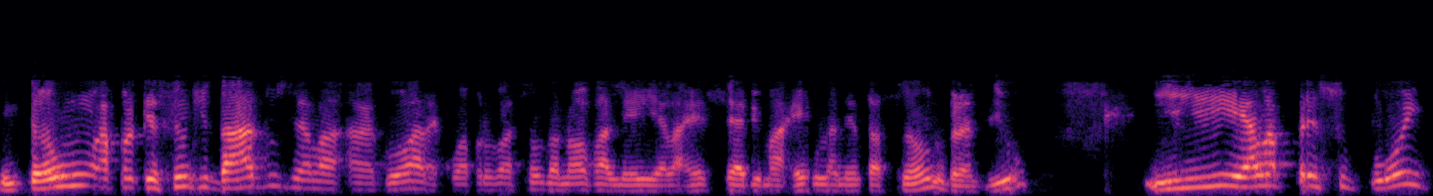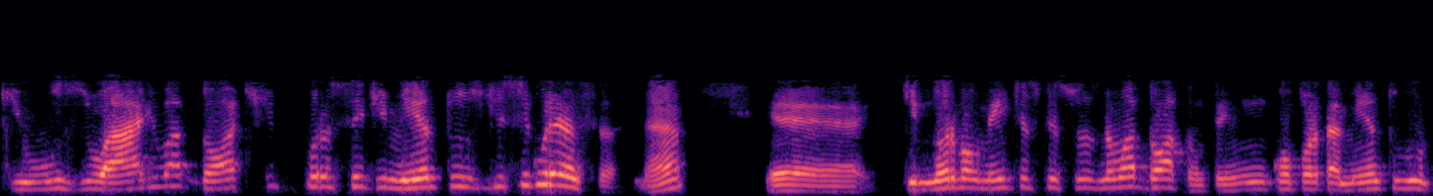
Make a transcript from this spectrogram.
Então, a proteção de dados, ela agora, com a aprovação da nova lei, ela recebe uma regulamentação no Brasil e ela pressupõe que o usuário adote procedimentos de segurança, né? É, que normalmente as pessoas não adotam, tem um comportamento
